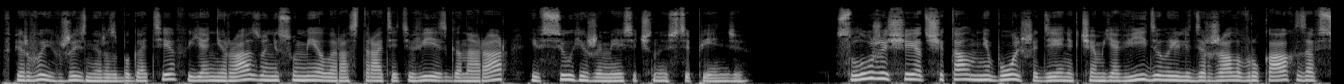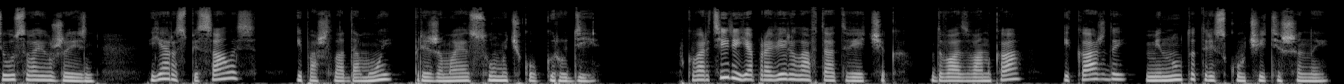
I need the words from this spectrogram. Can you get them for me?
Впервые в жизни разбогатев, я ни разу не сумела растратить весь гонорар и всю ежемесячную стипендию. Служащий отсчитал мне больше денег, чем я видела или держала в руках за всю свою жизнь. Я расписалась и пошла домой, прижимая сумочку к груди. Квартире я проверила автоответчик. Два звонка — и каждый — минута трескучей тишины.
